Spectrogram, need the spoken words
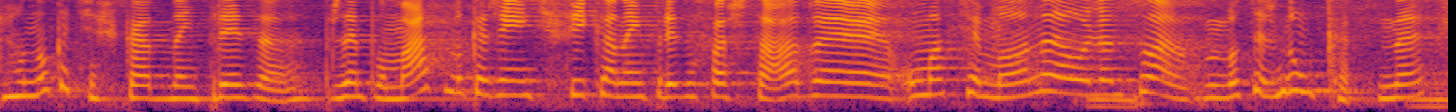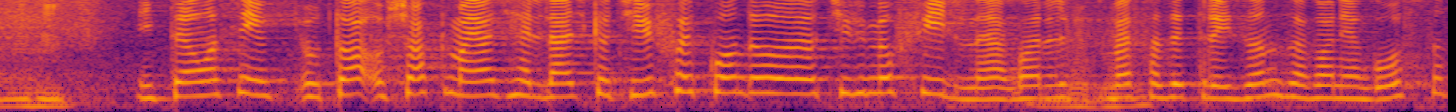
eu nunca tinha ficado na empresa. Por exemplo, o máximo que a gente fica na empresa afastado é uma semana olhando isso lá, ou seja, nunca, né? Uhum. Então, assim, o, o, choque maior de realidade que eu tive foi quando eu tive meu filho, né? Agora ele uhum. vai fazer três anos, agora em agosto.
